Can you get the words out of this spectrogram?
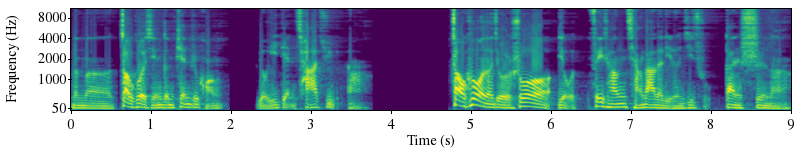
那么赵括型跟偏执狂有一点差距啊。赵括呢，就是说有非常强大的理论基础，但是呢，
